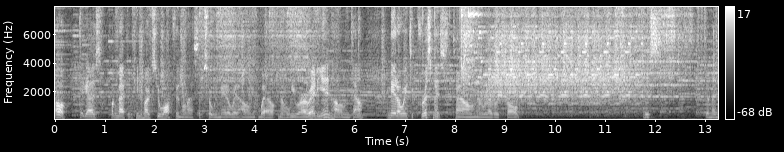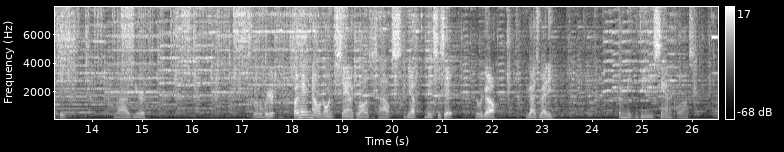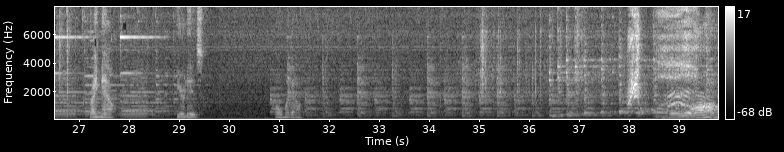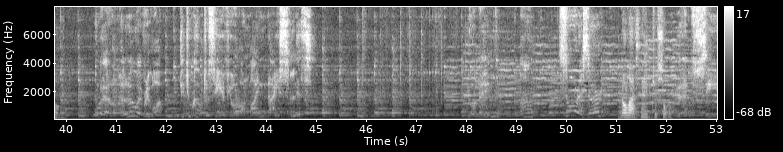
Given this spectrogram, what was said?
Oh, hey guys, welcome back to the Kingdom Hearts 2 walkthrough. In the last episode, we made our way to Halloween. Well, no, we were already in Halloween Town. We made our way to Christmas Town, or whatever it's called. This demented ride here. It's a little weird. But hey, now we're going to Santa Claus's house. Yep, this is it. Here we go. You guys ready? Gonna meet the Santa Claus. Right now. Here it is. Oh my god. Wow. Well, hello everyone. Did you come to see if you're on my nice list? Your name? Um, Sora, sir. No last name, just Sora. Let's see.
